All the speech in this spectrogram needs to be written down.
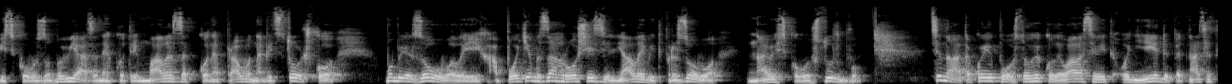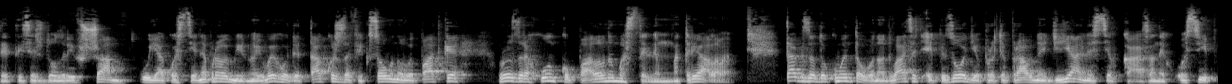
військовозобов'язаних, котрі мали законне право на відстрочку, мобілізовували їх, а потім за гроші звільняли від призову на військову службу. Ціна такої послуги коливалася від 1 до 15 тисяч доларів США. У якості неправомірної вигоди також зафіксовано випадки розрахунку паливно-мастильними матеріалами. Так задокументовано 20 епізодів протиправної діяльності вказаних осіб.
